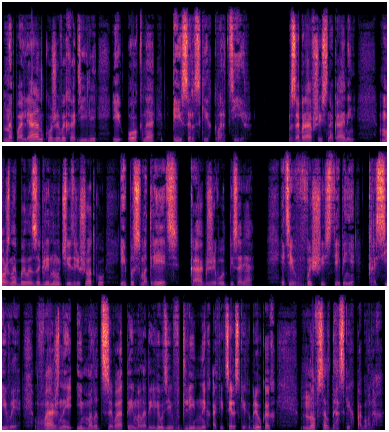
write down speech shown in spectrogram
На полянку же выходили и окна писарских квартир. Взобравшись на камень, можно было заглянуть через решетку и посмотреть, как живут писаря. Эти в высшей степени красивые, важные и молодцеватые молодые люди в длинных офицерских брюках, но в солдатских погонах.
